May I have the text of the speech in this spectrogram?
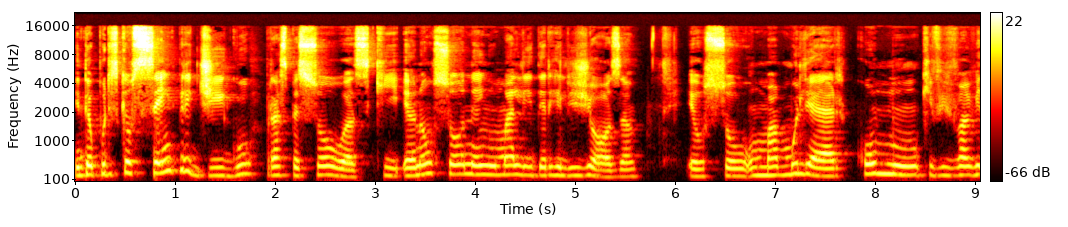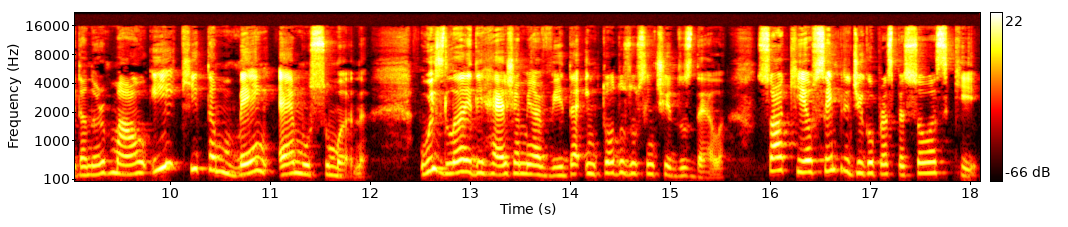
então, por isso que eu sempre digo para as pessoas que eu não sou nenhuma líder religiosa, eu sou uma mulher comum que vive uma vida normal e que também é muçulmana. O Islã ele rege a minha vida em todos os sentidos dela. Só que eu sempre digo para as pessoas que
